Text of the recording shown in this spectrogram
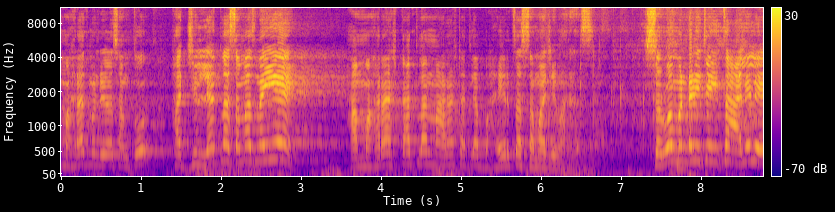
महाराज मंडळीला सांगतो हा जिल्ह्यातला समाज नाहीये. हा महाराष्ट्रातला आणि महाराष्ट्रातल्या बाहेरचा समाज आहे महाराज. सर्व मंडळीचे इथं आलेले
